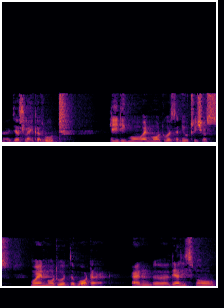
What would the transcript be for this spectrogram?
uh, just like a root, leading more and more towards the nutritious, more and more towards the water. And uh, there is no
